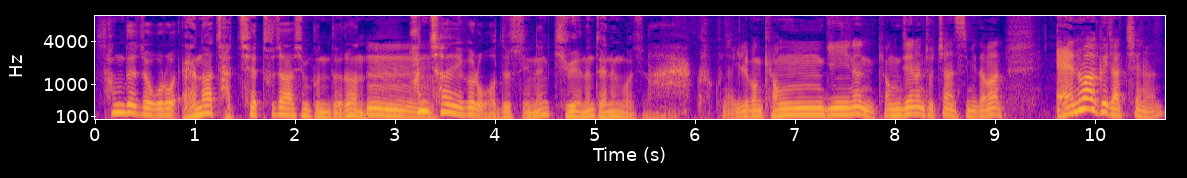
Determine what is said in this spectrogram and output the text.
상대적으로 엔화 자체 투자하신 분들은 음. 환차익을 얻을 수 있는 기회는 되는 거죠. 아, 그렇군요. 일본 경기는 경제는 좋지 않습니다만 엔화 그 자체는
